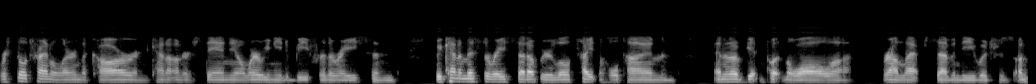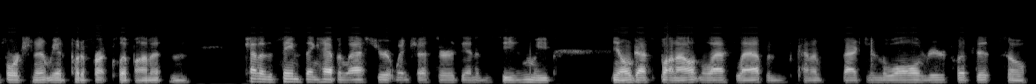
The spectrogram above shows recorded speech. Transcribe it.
we're still trying to learn the car and kind of understand, you know, where we need to be for the race. And we kind of missed the race setup. We were a little tight the whole time and ended up getting put in the wall uh, around lap 70, which was unfortunate. We had to put a front clip on it. And kind of the same thing happened last year at Winchester at the end of the season. We, you know, got spun out in the last lap and kind of backed into the wall, rear clipped it. So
